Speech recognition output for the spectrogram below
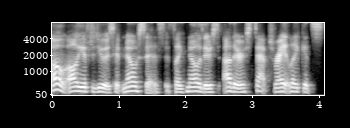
oh, all you have to do is hypnosis. It's like, no, there's other steps, right? Like it's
